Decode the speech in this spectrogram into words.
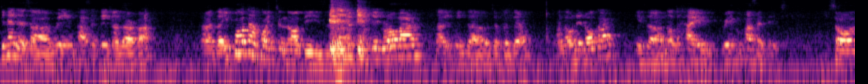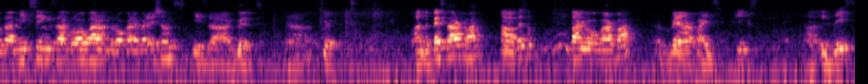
dependence uh, winning percentage and alpha. Uh, the important point to note is uh, only global, uh, it means uh, 0.0, and only local is uh, not high winning percentage. So the mixing the global and local operations is uh, good. Uh, good. And the best alpha, uh, best value of alpha, when alpha is fixed, uh, is this.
